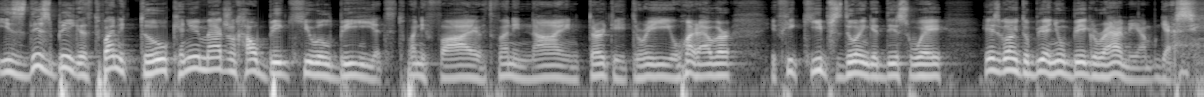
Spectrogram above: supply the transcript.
is this big at 22 can you imagine how big he will be at 25 29 33 whatever if he keeps doing it this way he's going to be a new big Ramy i'm guessing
